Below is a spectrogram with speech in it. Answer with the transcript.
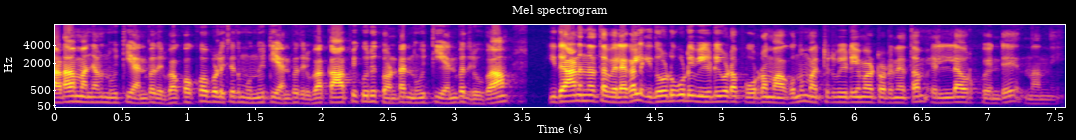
തടാ മഞ്ഞൾ നൂറ്റി അൻപത് രൂപ കൊക്കോ പൊളിച്ചത് മുന്നൂറ്റി അൻപത് രൂപ കാപ്പിക്കുരു തൊണ്ടൻ നൂറ്റി എൺപത് രൂപ. ഇതാണ് ഇന്നത്തെ വിലകൾ. ഇതോടുകൂടി വീഡിയോയുടെ പൂർണമാകുന്നു. മറ്റൊരു വീഡിയോയുമായിട്ട് ഉടനെത്താം എല്ലാവർക്കും എന്റെ നന്ദി.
